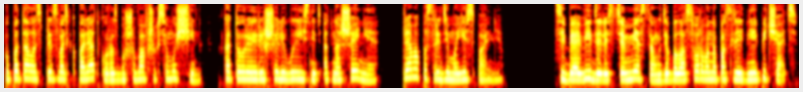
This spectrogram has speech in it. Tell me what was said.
Попыталась призвать к порядку разбушевавшихся мужчин, которые решили выяснить отношения прямо посреди моей спальни. Тебя видели с тем местом, где была сорвана последняя печать.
